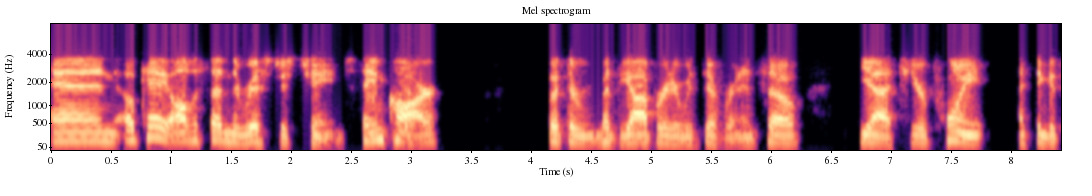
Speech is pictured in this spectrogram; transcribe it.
and okay, all of a sudden the risk just changed. Same car, but the but the operator was different. And so, yeah, to your point, I think it's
